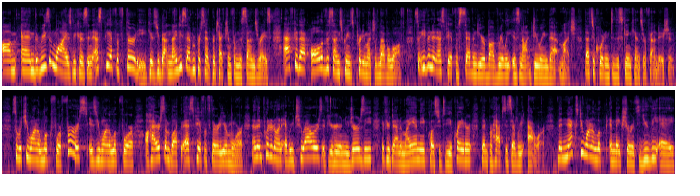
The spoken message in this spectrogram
Um, and the reason why is because an SPF of 30 gives you about 97% protection from the sun's rays. After that, all of the sunscreens pretty much level off. So even an SPF of 70 or above really is not doing that much. That's according to the Skin Cancer Foundation. So what you want to look for first is you want to look for a higher sunblock, SPF of 30 or more, and then put it on every two hours. If you're here in New Jersey, if you're down in Miami, closer to the equator, then perhaps it's every hour. Then next you want to look and make sure it's UVA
